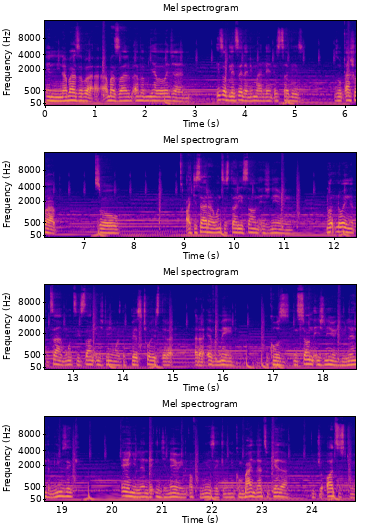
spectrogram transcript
And nabazi aba- abazali abamnyama kanjani izokulethela imali lento sithabiso uzoqashwaphi so I decided I want to study sound engineering not knowing at the time ukuthi sound engineering was the best choice that I that I ever made. Because in sound engineering you learn the music and you learn the engineering of the music. And you combine that together with your artistry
